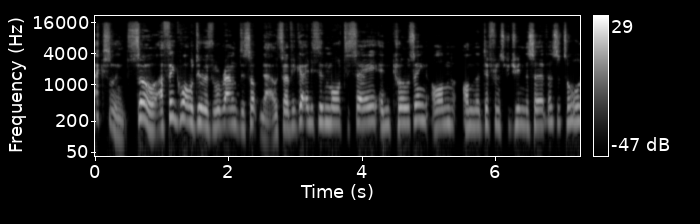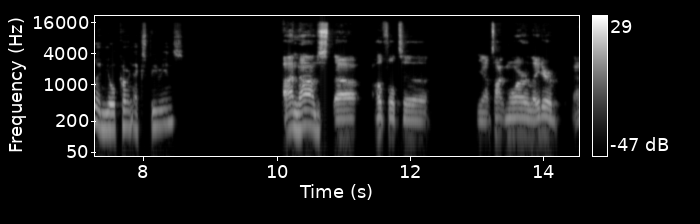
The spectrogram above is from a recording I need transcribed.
Excellent. So I think what we'll do is we'll round this up now. So have you got anything more to say in closing on on the difference between the servers at all in your current experience? Uh no, I'm just uh hopeful to you know talk more later I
